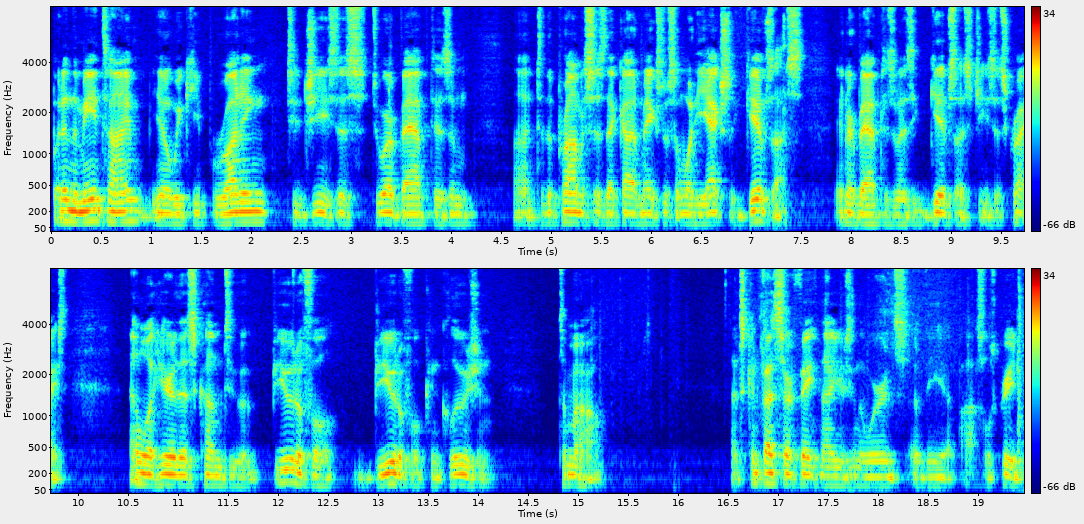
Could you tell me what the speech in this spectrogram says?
But in the meantime, you know, we keep running to Jesus, to our baptism, uh, to the promises that God makes us and what He actually gives us in our baptism as He gives us Jesus Christ. And we'll hear this come to a beautiful, beautiful conclusion tomorrow. Let's confess our faith now using the words of the Apostles' Creed.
